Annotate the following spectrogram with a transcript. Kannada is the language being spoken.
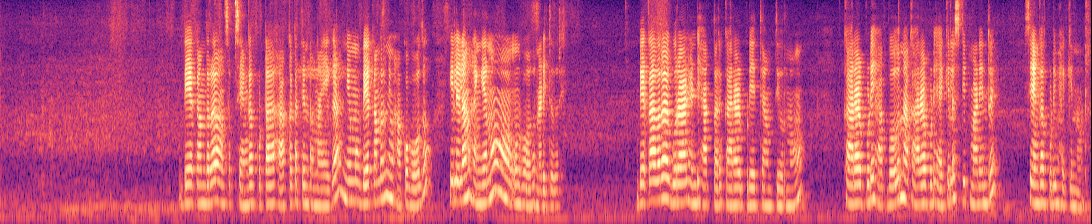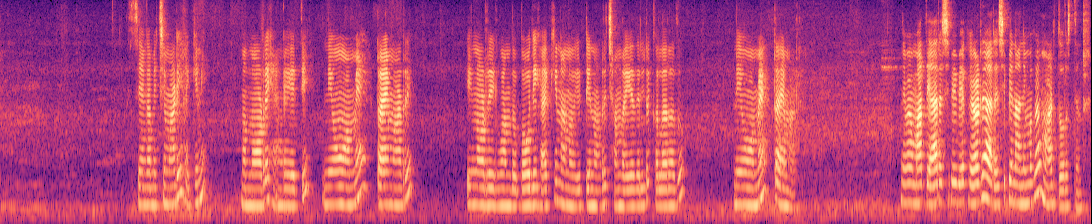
ಬೇಕಂದ್ರೆ ಒಂದು ಸ್ವಲ್ಪ ಶೇಂಗಾ ಕುಟ್ಟ ಹಾಕಕತ್ತೀನಿ ರೀ ನಾ ಈಗ. ನಿಮಗೆ ಬೇಕಂದ್ರೆ ನೀವು ಹಾಕೋಬೋದು ಇಲ್ಲಿಲ್ಲ ಹಾಗೇನೂ ಉಣ್ಬೋದು ನಡೀತದೆ ರೀ ಬೇಕಾದ್ರೆ ಗುರಾಳ್ ಹಿಂಡಿ ಹಾಕ್ತಾರೆ. ಖಾರಾಳ ಪುಡಿ ಐತೆ ಅಂತೀವ್ರಿ ನಾವು. ಖಾರಾಳ ಪುಡಿ ಹಾಕ್ಬೋದು ನಾ ಖಾರಾಳ ಪುಡಿ ಹಾಕಿಲ್ಲ ಸ್ಕಿಪ್ ಮಾಡೀನಿ ರೀ ಶೇಂಗಾದ ಪುಡಿ ಹಾಕೀನಿ ನೋಡ್ರಿ. ಶೇಂಗಾ ಮಿಕ್ಸಿ ಮಾಡಿ ಹಾಕೀನಿ. ಮತ್ತು ನೋಡಿರಿ ಹೆಂಗೈತಿ. ನೀವು ಒಮ್ಮೆ ಟ್ರೈ ಮಾಡಿರಿ. ಈಗ ನೋಡಿರಿ, ಈಗ ಒಂದು ಬೌಲಿಗೆ ಹಾಕಿ ನಾನು ಇಟ್ಟು ನೋಡಿರಿ, ಚಂದ ಆಗ್ಯದಿಲ್ಲ ರೀ ಕಲರ್ ಅದು. ನೀವು ಒಮ್ಮೆ ಟ್ರೈ ಮಾಡಿರಿ. ನಿಮಗೆ ಮತ್ತೆ ಯಾವ ರೆಸಿಪಿ ಬೇಕು ಹೇಳ್ರಿ, ಆ ರೆಸಿಪಿ ನಾನು ನಿಮಗೆ ಮಾಡಿ ತೋರಿಸ್ತೀನಿ ರೀ.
